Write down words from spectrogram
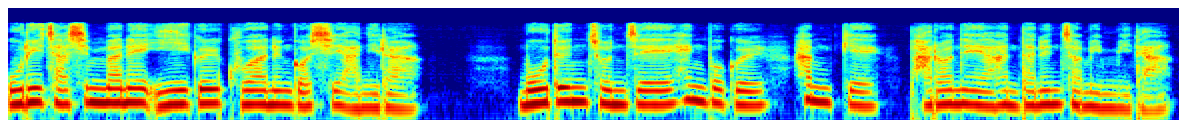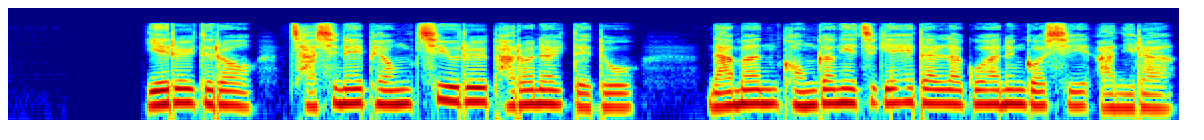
우리 자신만의 이익을 구하는 것이 아니라 모든 존재의 행복을 함께 발언해야 한다는 점입니다. 예를 들어 자신의 병 치유를 발언할 때도 나만 건강해지게 해달라고 하는 것이 아니라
